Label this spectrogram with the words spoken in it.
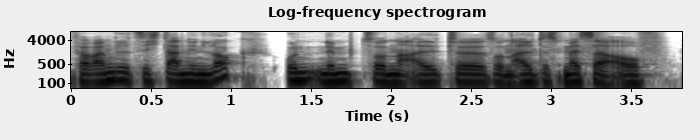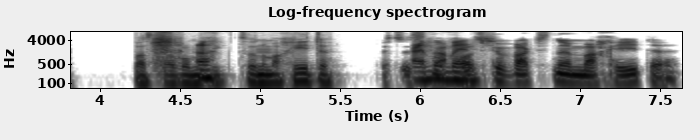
verwandelt sich dann in Lok und nimmt so eine alte, so ein altes Messer auf, was da rumliegt, so eine Machete. Das ist Ein eine Moment. ausgewachsene Machete.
